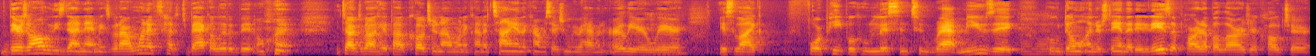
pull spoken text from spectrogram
there's all of these dynamics. But I want to touch back a little bit on you talked about hip hop culture, and I want to kind of tie in the conversation we were having earlier, Mm-hmm. where it's like for people who listen to rap music Mm-hmm. who don't understand that it is a part of a larger culture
